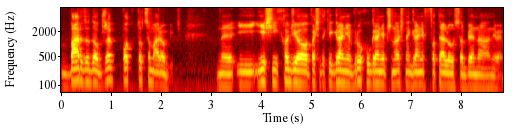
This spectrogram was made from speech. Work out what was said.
bardzo dobrze pod to, co ma robić. I jeśli chodzi o właśnie takie granie w ruchu, granie przenośne, granie w fotelu sobie na, nie wiem,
